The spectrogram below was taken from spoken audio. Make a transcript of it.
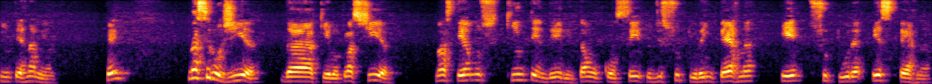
internamento. Okay? Na cirurgia da queloplastia, nós temos que entender, então, o conceito de sutura interna e sutura externa.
